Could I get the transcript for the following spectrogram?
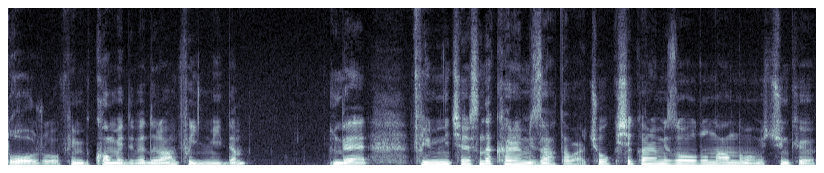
doğru. Film bir komedi ve dram filmiydi. Ve filmin içerisinde kara mizah da var. Çok kişi kara mizah olduğunu anlamamış çünkü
